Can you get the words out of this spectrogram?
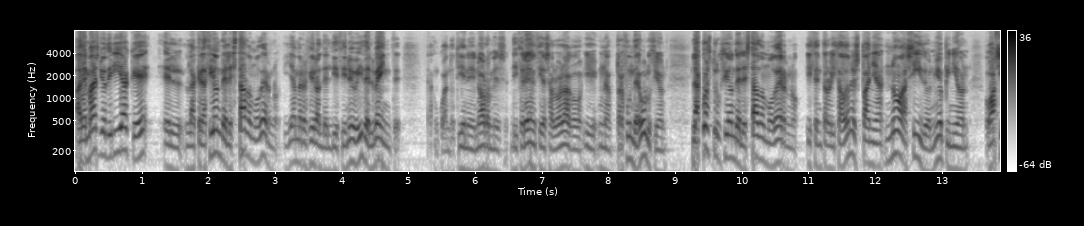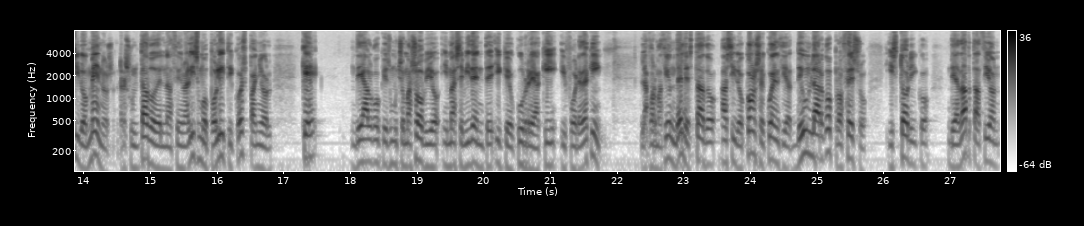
Además, yo diría que la creación del Estado moderno, y ya me refiero al del 19 y del 20, aun cuando tiene enormes diferencias a lo largo y una profunda evolución, la construcción del Estado moderno y centralizado en España no ha sido, en mi opinión, o ha sido menos resultado del nacionalismo político español que de algo que es mucho más obvio y más evidente y que ocurre aquí y fuera de aquí. La formación del Estado ha sido consecuencia de un largo proceso histórico de adaptación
